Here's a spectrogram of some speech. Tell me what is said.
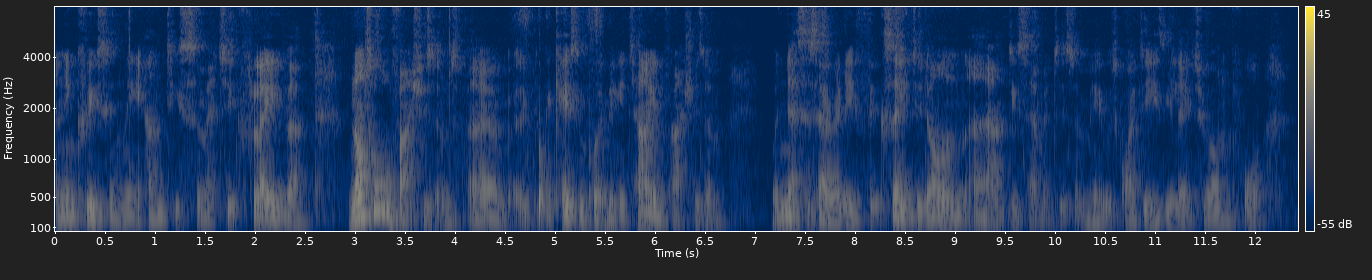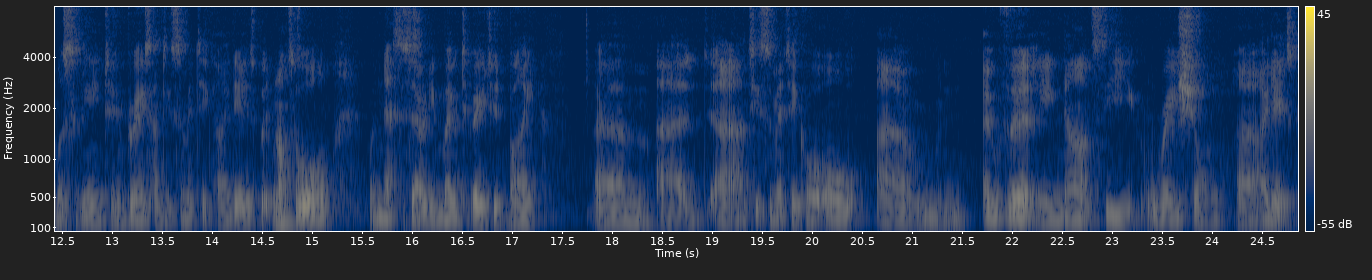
an increasingly anti Semitic flavour. Not all fascisms, a case in point being Italian fascism, were necessarily fixated on uh, anti Semitism. It was quite easy later on for Mussolini to embrace anti Semitic ideas, but not all were necessarily motivated by um, uh, uh, anti-Semitic or, or uh, overtly Nazi racial uh, ideas.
